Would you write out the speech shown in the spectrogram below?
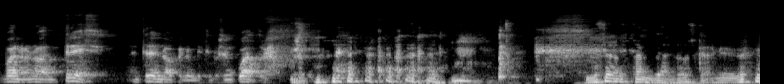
bueno, no, en tres. En tres no, que lo emitimos en cuatro. No seas tan blando, Oscar. que-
